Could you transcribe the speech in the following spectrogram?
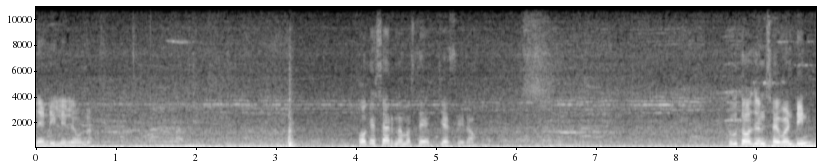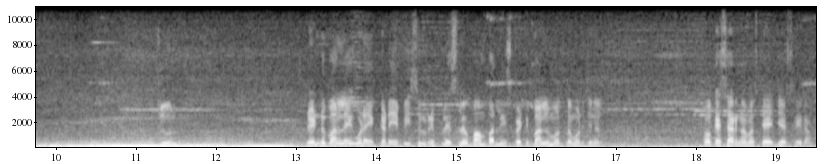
నేను ఢిల్లీలో ఉన్నా. ఓకే సార్ నమస్తే. జై Shriram. Two thousand seventeen June. రెండు బండ్లవి కూడా ఎక్కడ ఏ పీసులు రిప్లేస్ లేవు. బంపర్ తీసి పెట్టి బండ్లు మొత్తం ఒరిజినల్ ఓకే సార్ నమస్తే. జై శ్రీరామ్.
